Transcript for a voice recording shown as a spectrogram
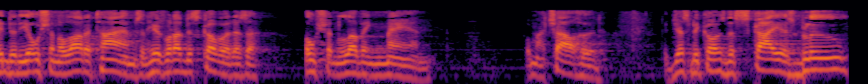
Been to the ocean a lot of times, and here's what I've discovered as an ocean loving man from my childhood. That just because the sky is blue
